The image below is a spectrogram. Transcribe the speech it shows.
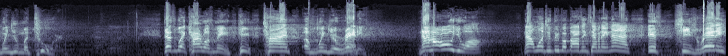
when you mature. That's what Kairos means. He time of when you're ready. Not how old you are. Not one, two, three, four, five, six, seven, eight, nine. It's she's ready.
